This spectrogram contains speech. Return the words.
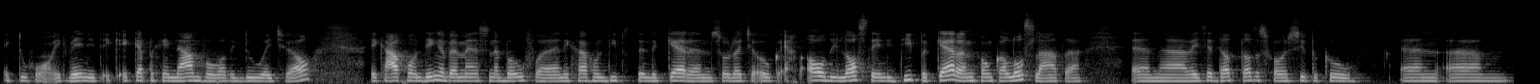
ik doe gewoon, ik weet niet, ik, ik heb er geen naam voor wat ik doe, weet je wel ik haal gewoon dingen bij mensen naar boven en ik ga gewoon diep in de kern, zodat je ook echt al die lasten in die diepe kern gewoon kan loslaten. En uh, weet je, dat, dat is gewoon super cool. En um,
